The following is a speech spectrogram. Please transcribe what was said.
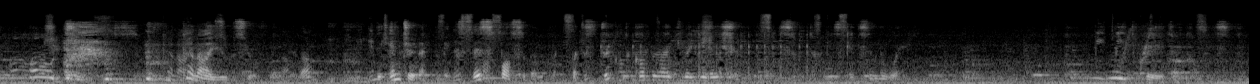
Oh, jeez. Can I use your formula? The internet makes this possible, but strict copyright regulation sometimes gets in the way. Meet Creative.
